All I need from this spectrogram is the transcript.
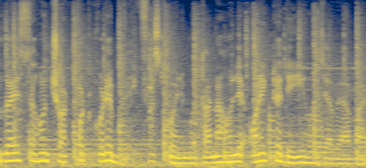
সো গাইস তখন চটপট করে ব্রেকফাস্ট করে নেব তা না হলে অনেকটা দেরি হয়ে যাবে আবার।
